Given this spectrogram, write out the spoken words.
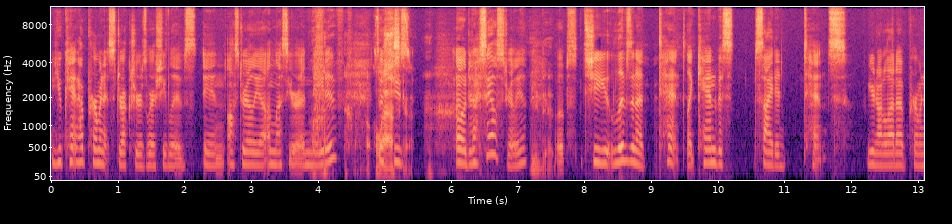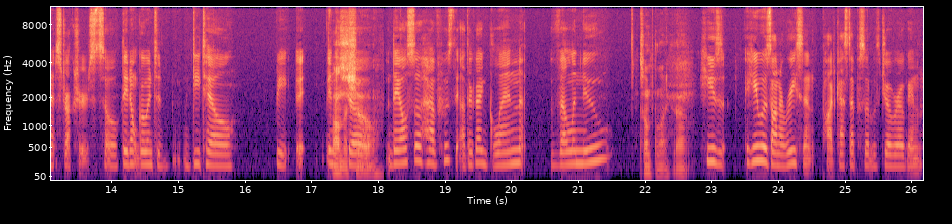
you can't have permanent structures where she lives in Australia unless you're a native. so Alaska. she's Oh, did I say Australia? You did. Oops. She lives in a tent, like canvas sided tents. You're not allowed to have permanent structures. So they don't go into detail be in On the, the show. show. They also have who's the other guy? Glenn Villeneuve Something like that. he's he was on a recent podcast episode with Joe Rogan,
